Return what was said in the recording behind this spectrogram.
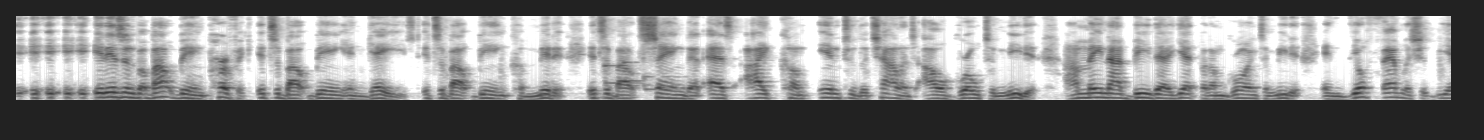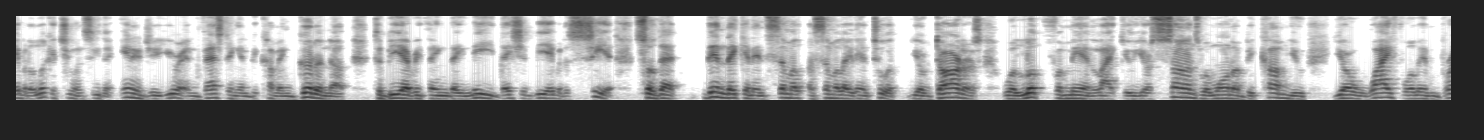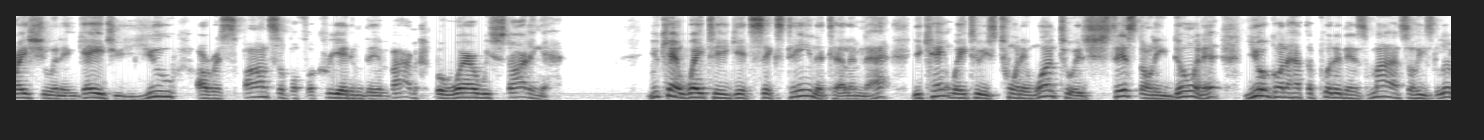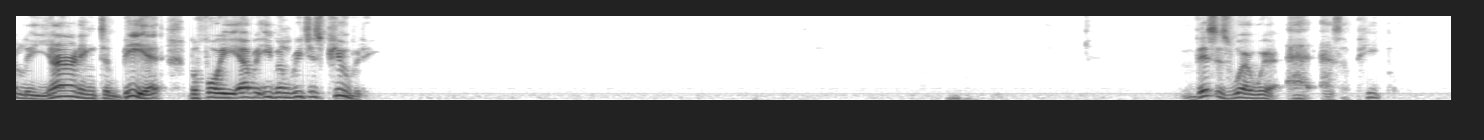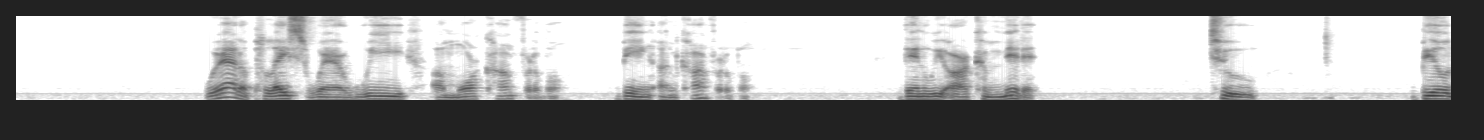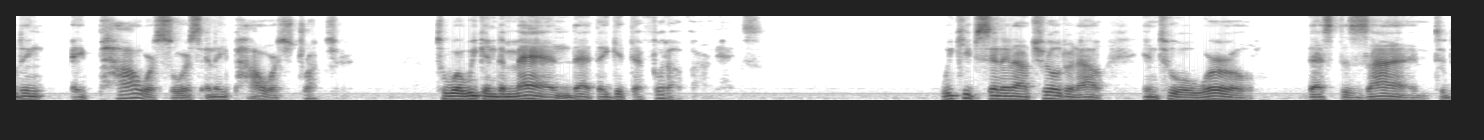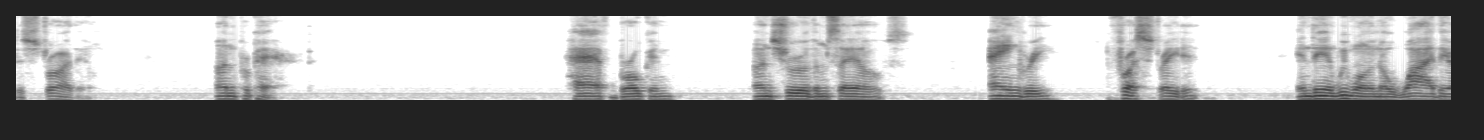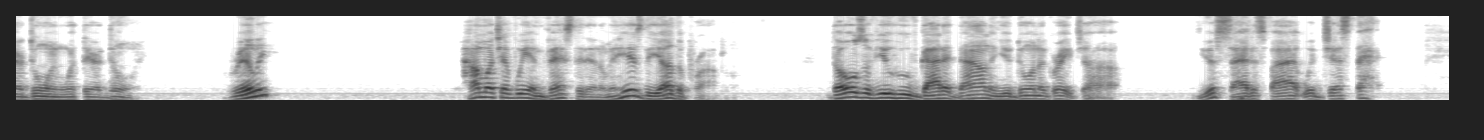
it, it, it isn't about being perfect. It's about being engaged. It's about being committed. It's about saying that as I come into the challenge, I'll grow to meet it. I may not be there yet, but I'm growing to meet it. And your family should be able to look at you and see the energy you're investing in becoming good enough to be everything they need. They should be able to see it so that then they can assimilate into it. Your daughters will look for men like you. Your sons will want to become you. Your wife will embrace you and engage you. You are responsible for creating the environment. But where are we starting at? You can't wait till he gets 16 to tell him that. You can't wait till he's 21 to insist on he doing it. You're going to have to put it in his mind. So he's literally yearning to be it before he ever even reaches puberty. This is where we're at as a people. We're at a place where we are more comfortable being uncomfortable than we are committed to building a power source and a power structure to where we can demand that they get their foot off our necks. We keep sending our children out into a world that's designed to destroy them unprepared, half broken, unsure of themselves, angry, frustrated, and then we want to know why they're doing what they're doing. Really? How much have we invested in them? And here's the other problem. Those of you who've got it down and you're doing a great job, you're satisfied with just that.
